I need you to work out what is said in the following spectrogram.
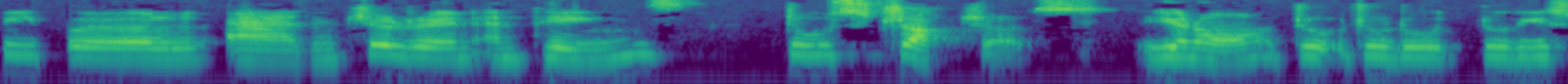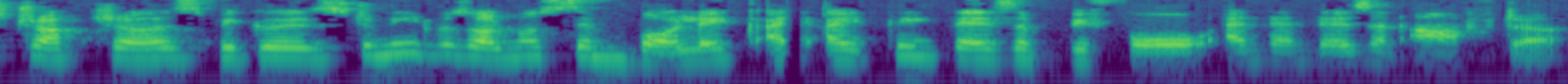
people and children and things to structures you know to to do to these structures because to me it was almost symbolic. I, I think there's a before and then there's an after.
